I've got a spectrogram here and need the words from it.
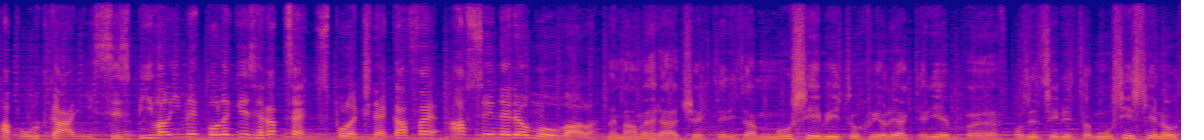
a po utkání si s bývalými kolegy z Hradce společné kafe asi nedomlouval. Nemáme hráče, který tam musí být tu chvíli a který je v v pozici, kdy to musí stihnout.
